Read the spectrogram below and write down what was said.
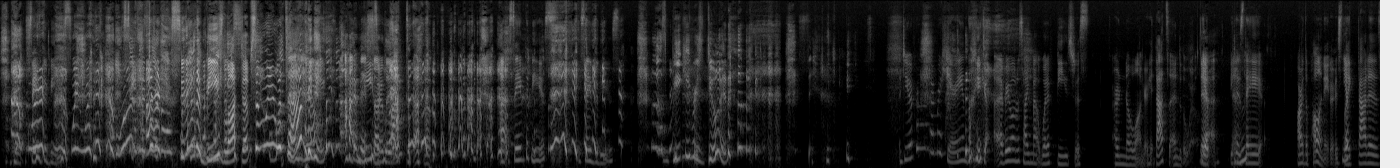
Save the bees. Wait, what? I was like, do they have the bees locked up somewhere? What's happening? I the bees are locked up. uh, save the bees. Save the bees. What are those beekeepers doing? Do you ever remember hearing like everyone was talking about what if bees just are no longer here? That's the end of the world. Yeah. Yep. Because Mhm. they are the pollinators. Yep. Like that is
